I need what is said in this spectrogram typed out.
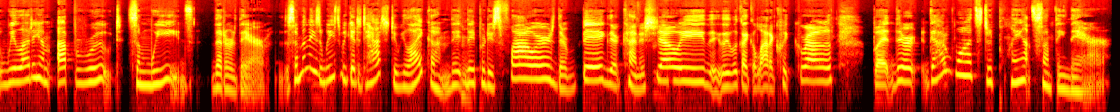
we let him uproot some weeds that are there. Some of these weeds we get attached to we like them they, mm. they produce flowers. They're big. They're kind of showy. They, they look like a lot of quick growth. But they're god wants to plant something there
